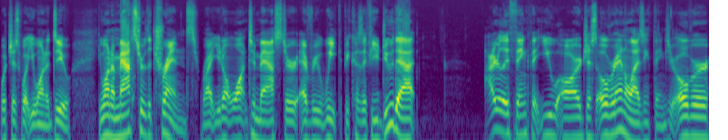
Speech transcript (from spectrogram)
which is what you want to do you want to master the trends right you don't want to master every week because if you do that i really think that you are just overanalyzing things you're over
